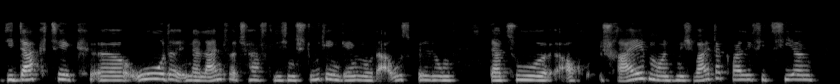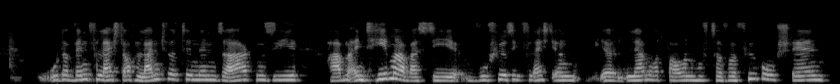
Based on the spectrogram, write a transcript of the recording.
Didaktik äh, oder in der landwirtschaftlichen Studiengängen oder Ausbildung dazu auch schreiben und mich weiterqualifizieren oder wenn vielleicht auch Landwirtinnen sagen, sie haben ein Thema, was sie, wofür sie vielleicht ihren, ihr Lernort zur Verfügung stellen,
